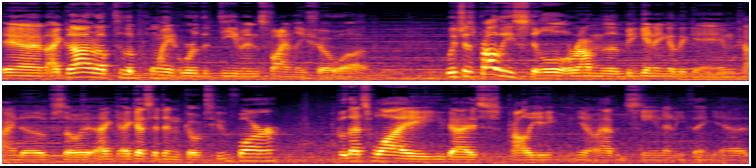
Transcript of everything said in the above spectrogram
and I got up to the point where the demons finally show up, which is probably still around the beginning of the game, kind of. So it, I, I guess it didn't go too far, but that's why you guys probably you know haven't seen anything yet.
